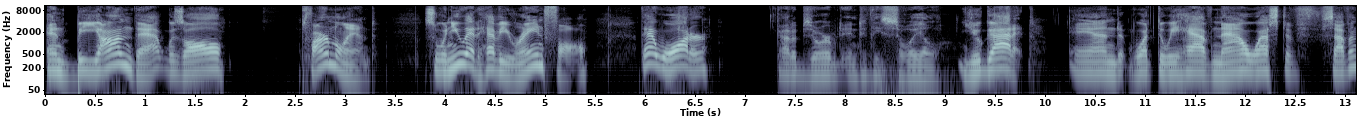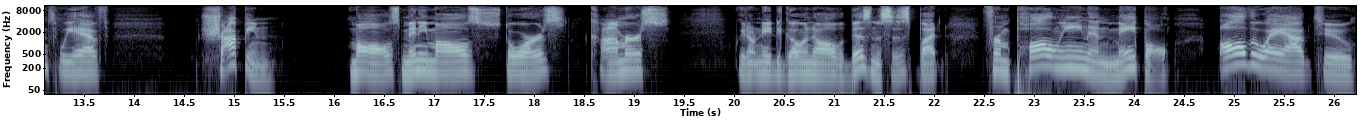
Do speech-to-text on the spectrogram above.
And beyond that was all farmland. So when you had heavy rainfall, that water got absorbed into the soil. You got it. And what do we have now west of 7th? We have shopping malls, mini malls, stores, commerce. We don't need to go into all the businesses, but from Pauline and Maple all the way out to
